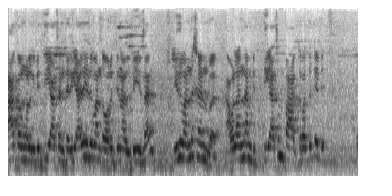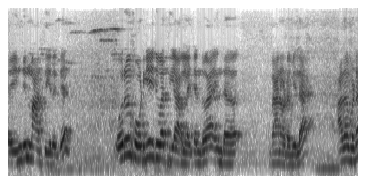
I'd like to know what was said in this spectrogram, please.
பார்க்க உங்களுக்கு வித்தியாசம் தெரியாது. இது வந்து ஒரிஜினல் டீசல் இது வந்து கன்வெர்ட் அவ்வளோதான் வித்தியாசம் பார்க்குறதுக்கு வித் இன்ஜின் மாற்றி இருக்கு. ஒரு கோடியே இருபத்தி ஆறு லட்சம் ரூபா இந்த வேனோட விலை. அதை விட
